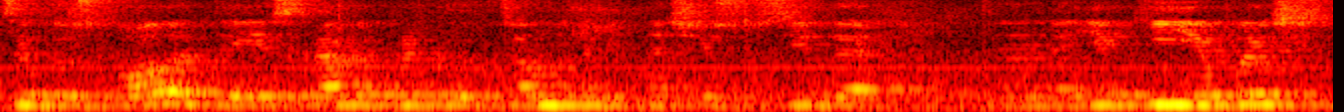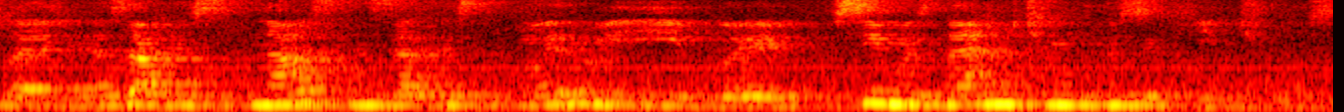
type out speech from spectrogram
це дозволити. Яскравий приклад цьому навіть наші сусіди, які вийшли на захист нас, на захист миру, і ви всі ми знаємо, чим вони закінчились.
